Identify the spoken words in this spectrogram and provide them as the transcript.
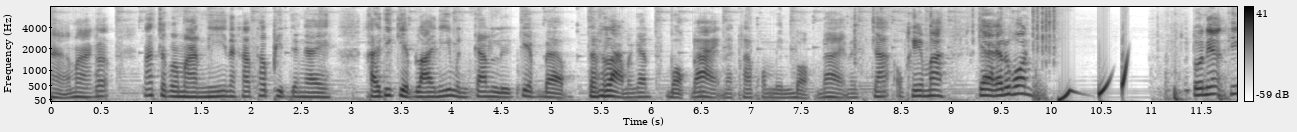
หามาก็น่าจะประมาณนี้นะครับถ้าผิดยังไงใครที่เก็บลายนี้เหมือนกัน หรือเก็บแบบจับฉลากเหมือนกันบอกได้นะครับคอมเมนต์บอกได้นะจ๊ะโอเคมาแกะกันทุกคน ตัวเนี้ยที่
